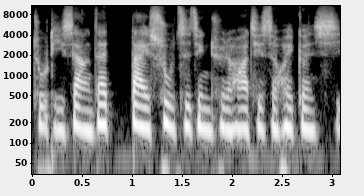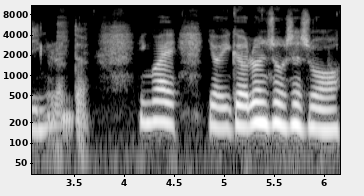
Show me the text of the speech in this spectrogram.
主题上再带数字进去的话，其实会更吸引人的。因为有一个论述是说，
